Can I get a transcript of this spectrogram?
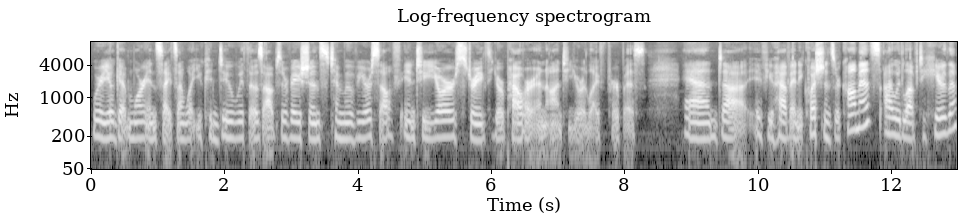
Where you'll get more insights on what you can do with those observations to move yourself into your strength, your power, and onto your life purpose. And uh, if you have any questions or comments, I would love to hear them.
